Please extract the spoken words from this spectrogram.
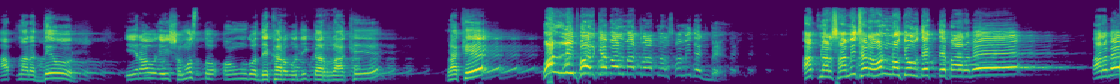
আপনার দেওর, এরাও এই সমস্ত অঙ্গ দেখার অধিকার রাখে রাখে? অনলি ফর কেবলমাত্র আপনার স্বামী দেখবে। আপনার স্বামী ছাড়া অন্য কেউ দেখতে পারবে? পারবে?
